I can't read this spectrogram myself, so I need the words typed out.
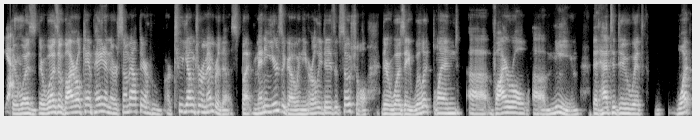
Yes. There was there was a viral campaign, and there are some out there who are too young to remember this. But many years ago, in the early days of social, there was a Will It Blend uh, viral uh, meme that had to do with what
